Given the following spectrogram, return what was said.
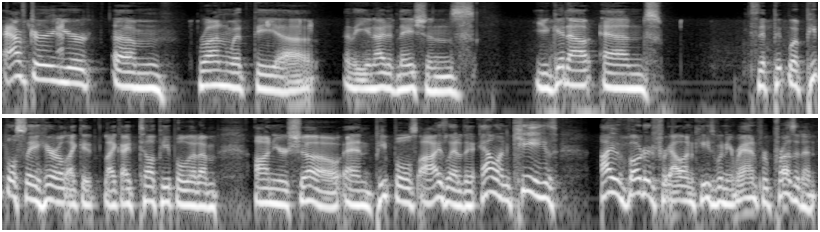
after your um, run with the uh, the United Nations, you get out and the, what people say here, like it, like I tell people that I'm on your show, and people's eyes light up. Alan Keyes, I voted for Alan Keyes when he ran for president,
